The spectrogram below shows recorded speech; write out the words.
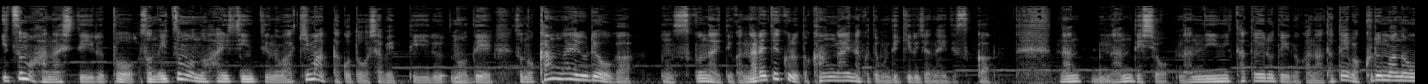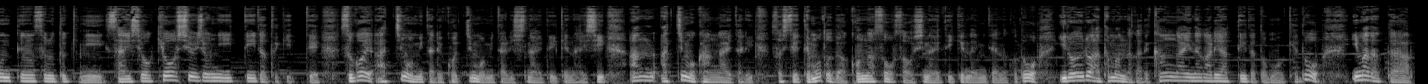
いつも話していると、そのいつもの配信っていうのは決まったことを喋っているので、その考える量がうん、少ないというか、慣れてくると考えなくてもできるじゃないですか。なん、なんでしょう。何に例えるというのかな。例えば車の運転をするときに、最初教習所に行っていたときって、すごいあっちも見たりこっちも見たりしないといけないし、あん、あっちも考えたり、そして手元ではこんな操作をしないといけないみたいなことを、いろいろ頭の中で考えながらやっていたと思うけど、今だったら、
